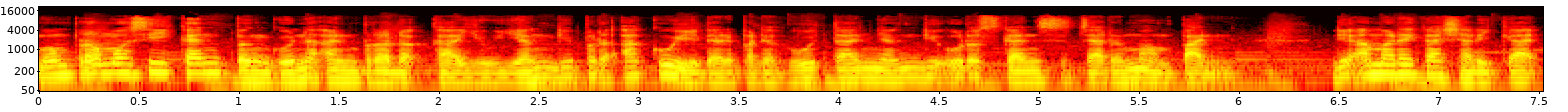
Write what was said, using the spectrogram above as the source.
mempromosikan penggunaan produk kayu yang diperakui daripada hutan yang diuruskan secara mampan. Di Amerika Syarikat,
